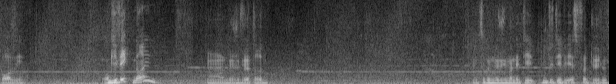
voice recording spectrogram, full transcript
Quasi. Oh, geh weg, nein! Hm, bin schon wieder drin. Jetzt habe ich natürlich meine D gute DBS verdödelt.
